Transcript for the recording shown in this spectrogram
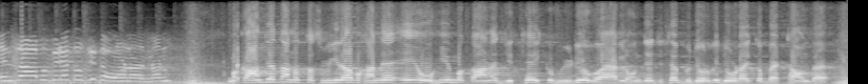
ਇਨਸਾਫ ਵੀਰੇ ਤੁਸੀਂ ਦਿਓ ਹੁਣ ਇਹਨਾਂ ਨੂੰ। ਮਕਾਨ ਦੀਆਂ ਤੁਹਾਨੂੰ ਤਸਵੀਰਾਂ ਆ ਇਹ ਉਹੀ ਮਕਾਨ ਹੈ ਜਿੱਥੇ ਇੱਕ ਵੀਡੀਓ ਵਾਇਰਲ ਹੁੰਦੀ ਹੈ ਜਿੱਥੇ ਬਜ਼ੁਰਗ ਜੋੜਾ ਇੱਕ ਬੈਠਾ ਹੁੰਦਾ ਹੈ।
